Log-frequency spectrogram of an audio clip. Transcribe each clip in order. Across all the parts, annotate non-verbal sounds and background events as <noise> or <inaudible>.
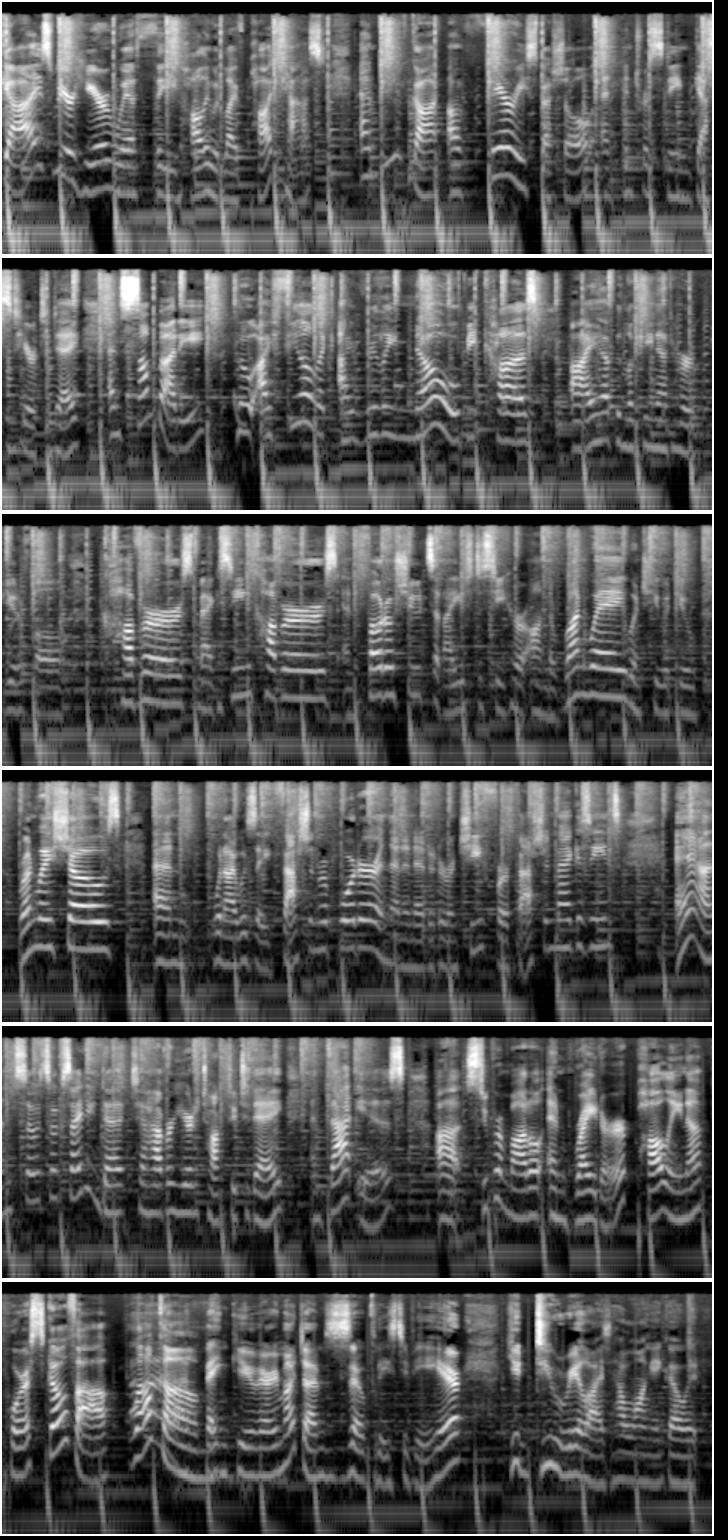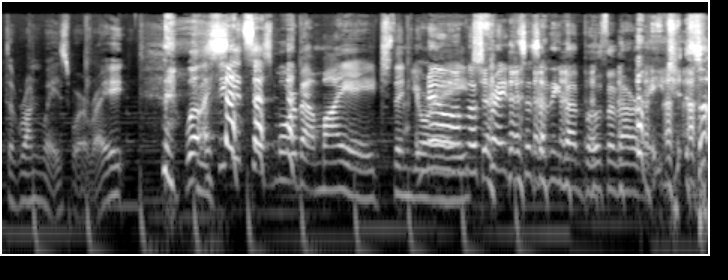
Guys, we are here with the Hollywood Life podcast, and we've got a very special and interesting guest here today, and somebody who I feel like I really know because I have been looking at her beautiful covers, magazine covers, and photo shoots, and I used to see her on the runway when she would do runway shows, and when I was a fashion reporter and then an editor in chief for fashion magazines. And so it's so exciting to, to have her here to talk to today. And that is uh, supermodel and writer Paulina Porizkova. Welcome. Thank you very much. I'm so pleased to be here. You do realize how long ago it, the runways were, right? <laughs> Well, I think it says more about my age than <laughs> your no, age. I'm afraid it says something about both of our <laughs> ages.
